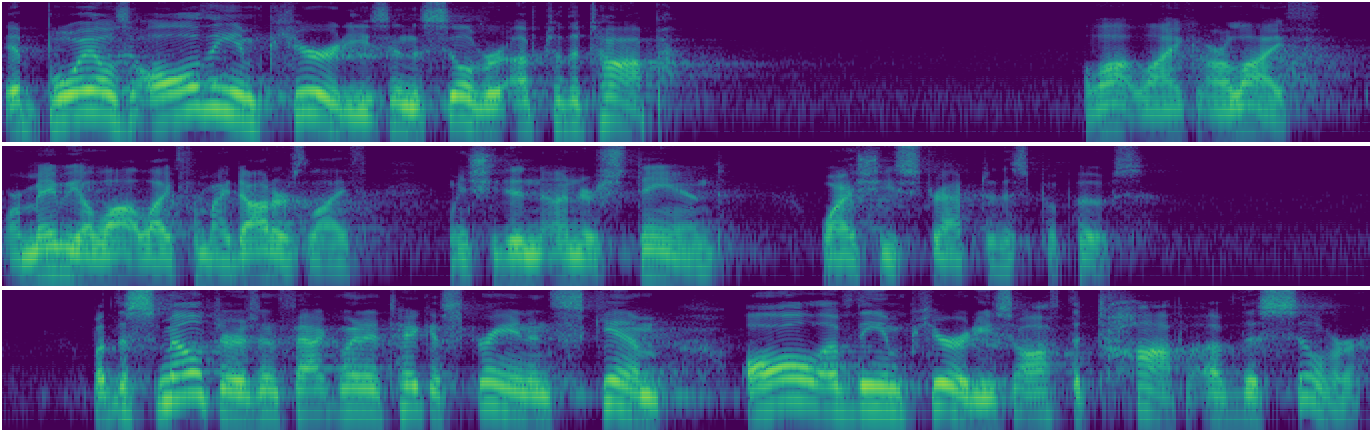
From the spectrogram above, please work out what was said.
it boils all the impurities in the silver up to the top. A lot like our life, or maybe a lot like for my daughter's life when she didn't understand why she's strapped to this papoose. But the smelter is, in fact, going to take a screen and skim all of the impurities off the top of the silver.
